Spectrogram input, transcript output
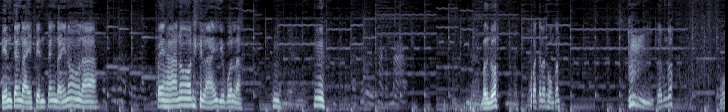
เป็นจังใดเป็นจังใดเนาะล่ะไปหาเนาะได้หลายอยู่บนล่ะเบิ่งดูกวดแต่ละถงก่อนเกิดเบิ่งดูโอ้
